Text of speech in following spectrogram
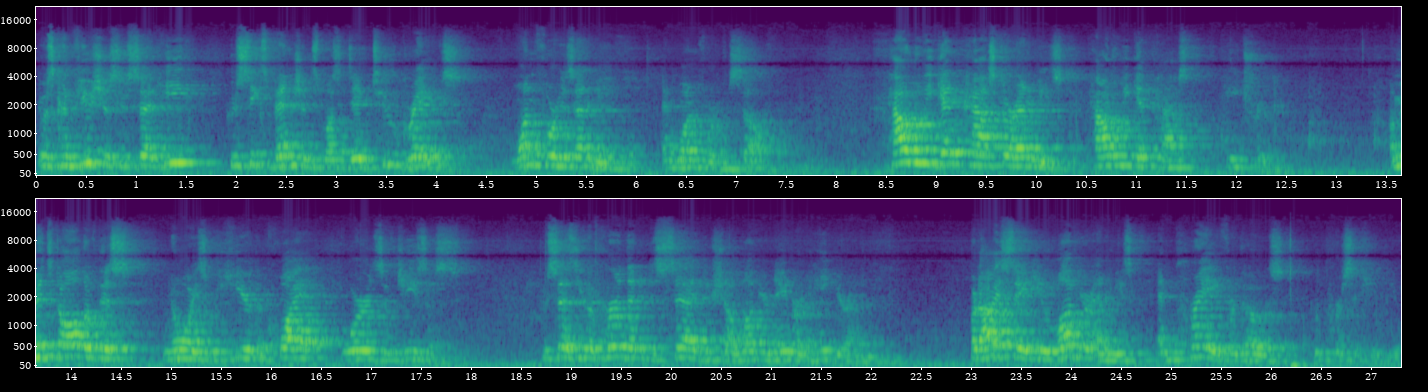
It was Confucius who said, He who seeks vengeance must dig two graves, one for his enemy and one for himself. How do we get past our enemies? How do we get past hatred? Amidst all of this noise, we hear the quiet words of Jesus, who says, You have heard that it is said, You shall love your neighbor and hate your enemy. But I say to you, love your enemies and pray for those who persecute you.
